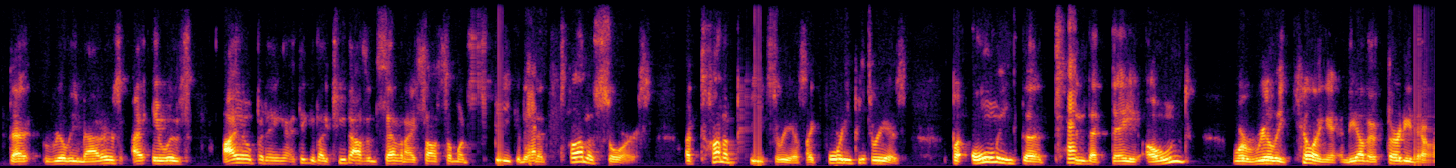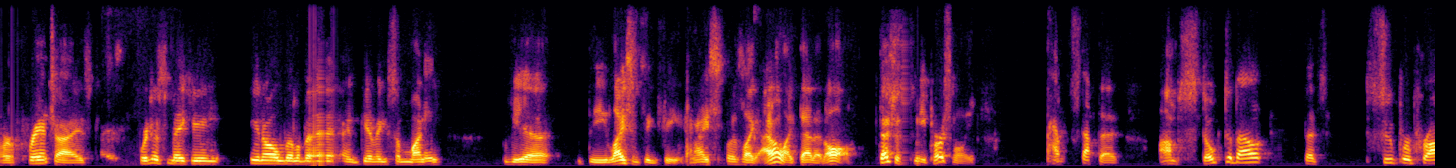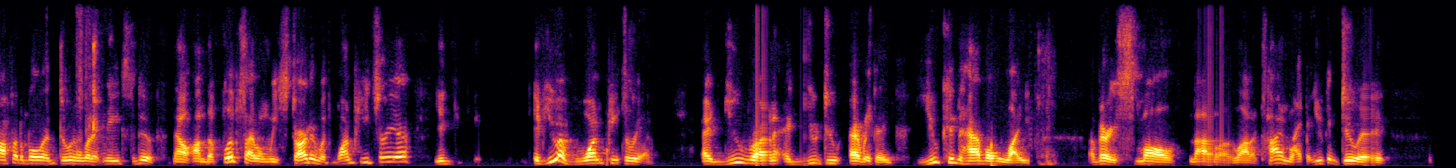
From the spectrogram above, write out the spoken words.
that really matters. I, it was eye opening. I think in like 2007, I saw someone speak and they had a ton of stores, a ton of pizzerias, like 40 pizzerias, but only the 10 that they owned were really killing it. And the other 30 that were franchised were just making, you know, a little bit and giving some money via the licensing fee. And I was like, I don't like that at all. That's just me personally. I have stuff that I'm stoked about that's super profitable and doing what it needs to do. Now, on the flip side, when we started with one pizzeria, you if you have one pizzeria and you run it and you do everything, you can have a life, a very small, not a lot of time life, but you can do it.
